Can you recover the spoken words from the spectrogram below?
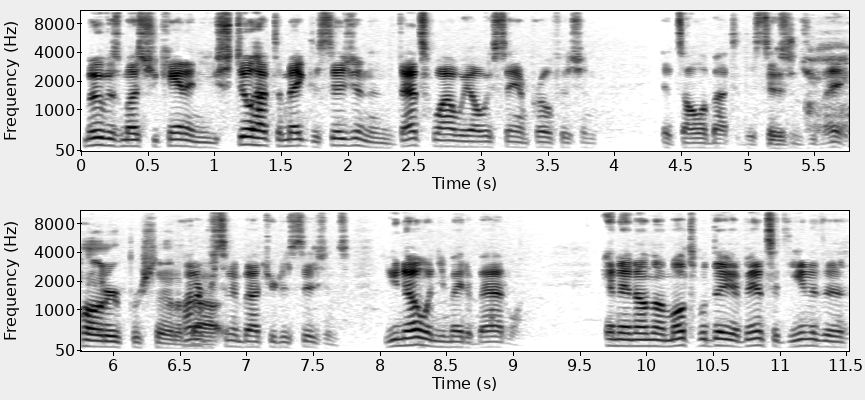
move as much as you can, and you still have to make decisions. And that's why we always say in pro fishing, it's all about the decisions you make. 100% about 100% about your decisions. You know when you made a bad one. And then on the multiple day events at the end of the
